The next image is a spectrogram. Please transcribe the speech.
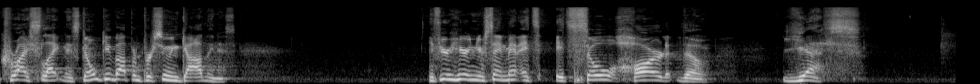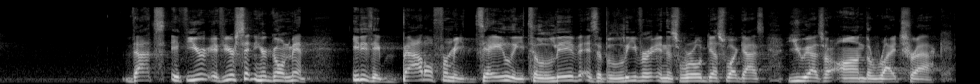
Christ likeness. Don't give up in pursuing godliness. If you're here and you're saying, man, it's, it's so hard though. Yes. That's if you're if you're sitting here going, man, it is a battle for me daily to live as a believer in this world. Guess what, guys? You guys are on the right track.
